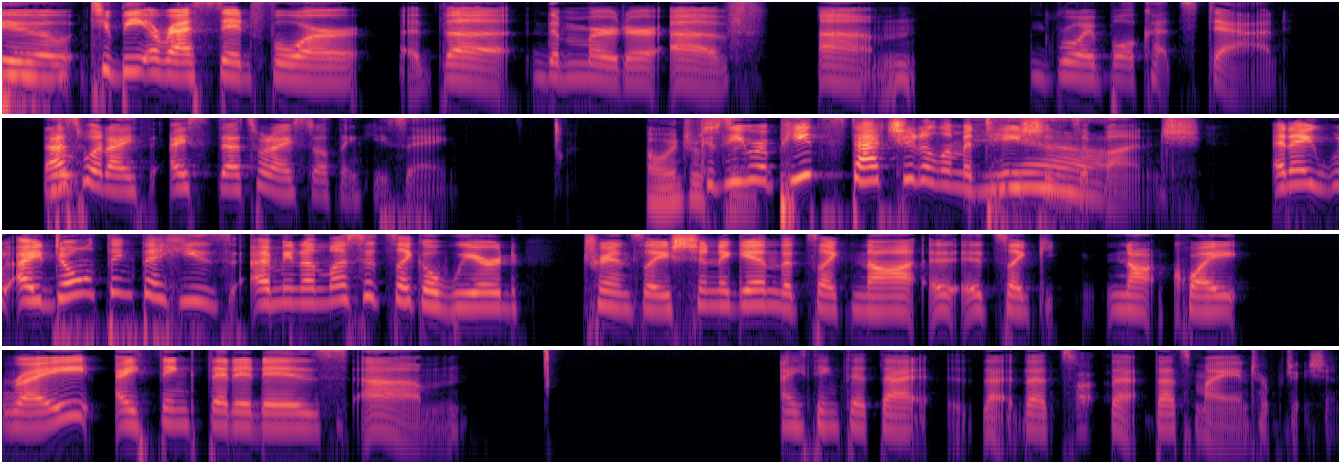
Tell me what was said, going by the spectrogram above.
Mhm. to be arrested for the the murder of um Roy Bullcut's dad. That's what I, I that's what I still think he's saying Oh, interesting. because he repeats statute of limitations Yeah. a bunch and i i don't think that he's i mean unless it's like a weird translation again that's like not it's like not quite right i think that it is um i think that that, that that's that that's my interpretation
